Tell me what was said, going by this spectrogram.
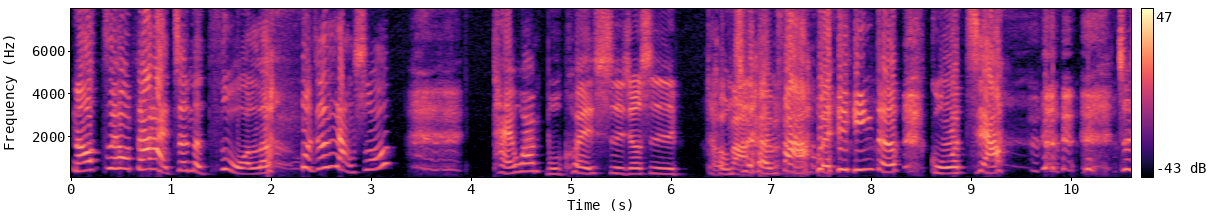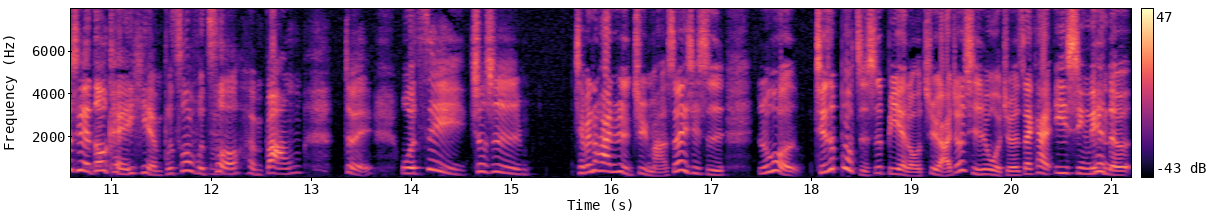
然后最后他还真的做了。我就想说，台湾不愧是就是同志很法婚姻的国家。这些都可以演，不错不错，很棒。对我自己就是前面都看日剧嘛，所以其实如果其实不只是 BL 剧啊，就其实我觉得在看异性恋的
